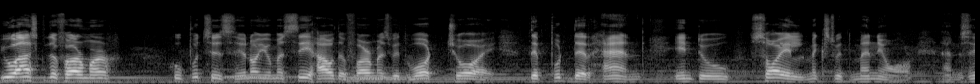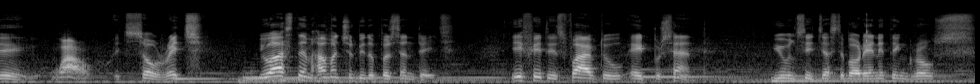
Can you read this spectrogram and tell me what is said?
You ask the farmer who puts his… you know, you must see how the farmers with what joy they put their hand into soil mixed with manure and say, wow, it's so rich. You ask them how much should be the percentage. If it is five to eight percent, you will see just about anything grows.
